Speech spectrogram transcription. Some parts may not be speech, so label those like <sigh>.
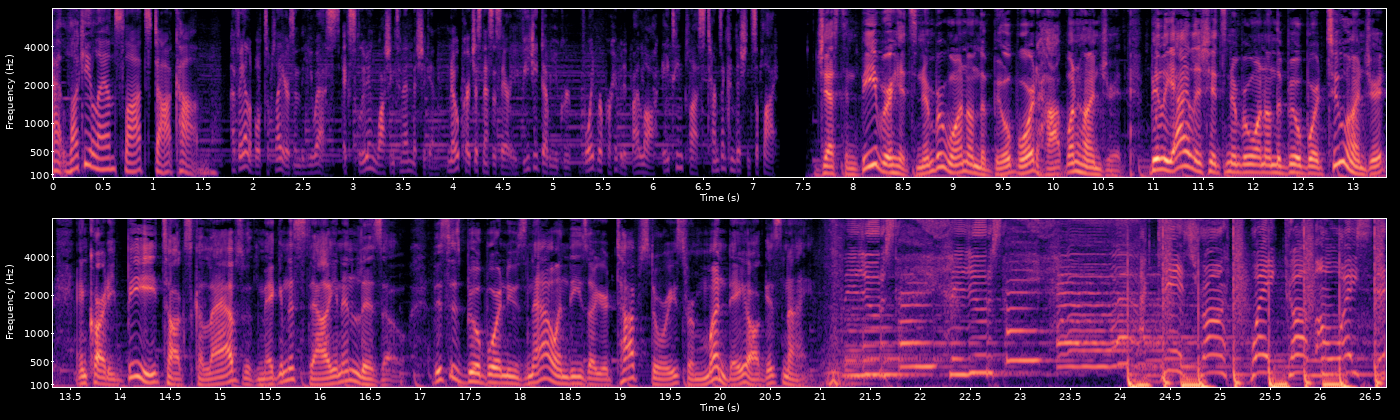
at luckylandslots.com. Available to players in the U.S., excluding Washington and Michigan. No purchase necessary. VGW Group, void were prohibited by law. 18 plus terms and conditions apply. Justin Bieber hits number one on the Billboard Hot 100. Billie Eilish hits number one on the Billboard 200. And Cardi B talks collabs with Megan Thee Stallion and Lizzo. This is Billboard News Now, and these are your top stories for Monday, August 9th. Need you to stay, need you to stay. I get drunk, wake up, I'm wasted still.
